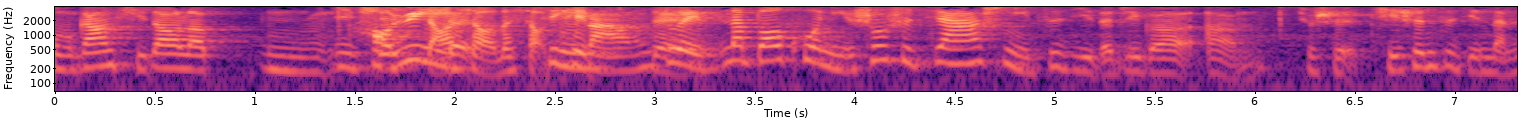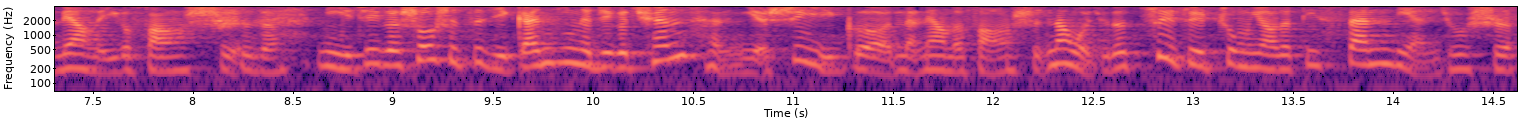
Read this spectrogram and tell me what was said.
我们刚刚提到了，嗯，好运的锦囊，对，那包括你收拾家是你自己的这个，嗯，就是提升自己能量的一个方式。是的，你这个收拾自己干净的这个圈层也是一个能量的方式。那我觉得最最重要的第三点就是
